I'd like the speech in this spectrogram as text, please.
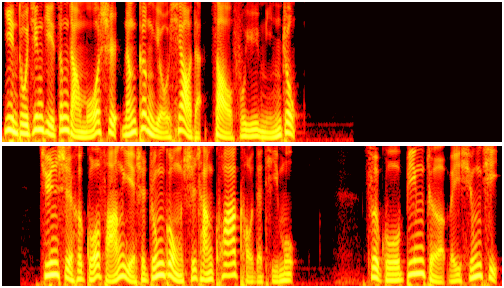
印度经济增长模式能更有效地造福于民众。军事和国防也是中共时常夸口的题目。自古兵者为凶器，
